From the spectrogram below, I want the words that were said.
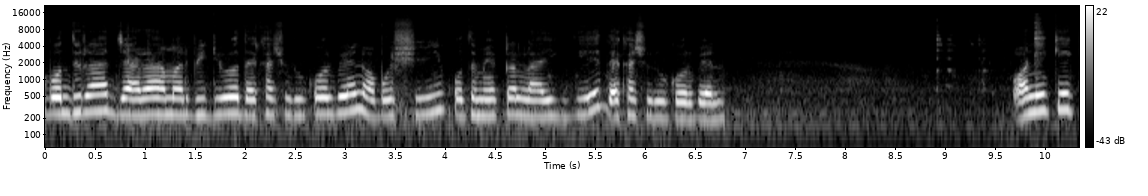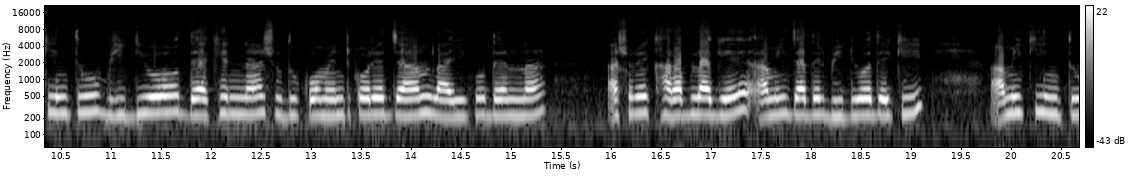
বন্ধুরা, যারা আমার ভিডিও দেখা শুরু করবেন, অবশ্যই প্রথমে একটা লাইক দিয়ে দেখা শুরু করবেন। অনেকে কিন্তু ভিডিও দেখেন না, শুধু কমেন্ট করে যান, লাইকও দেন না। আসলে খারাপ লাগে। আমি যাদের ভিডিও দেখি আমি কিন্তু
